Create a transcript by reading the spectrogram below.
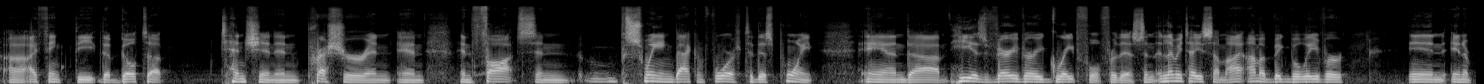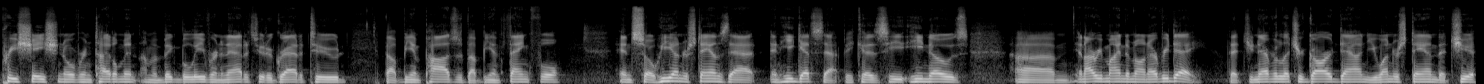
uh, I think the the built up tension and pressure and and and thoughts and swinging back and forth to this. And uh, he is very very grateful for this. And, and let me tell you something. I, I'm a big believer in in appreciation over entitlement. I'm a big believer in an attitude of gratitude, about being positive, about being thankful. And so he understands that and he gets that because he, he knows, um, and I remind him on every day that you never let your guard down. You understand that you,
